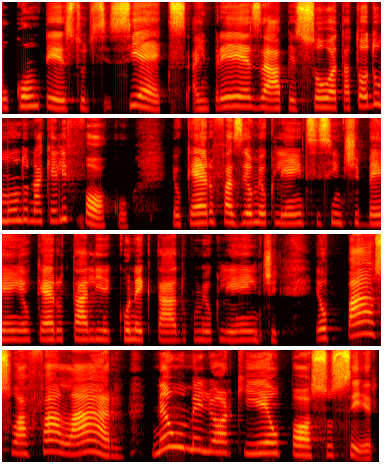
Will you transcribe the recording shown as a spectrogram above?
o contexto de CX, a empresa, a pessoa, está todo mundo naquele foco. Eu quero fazer o meu cliente se sentir bem, eu quero estar tá ali conectado com o meu cliente. Eu passo a falar não o melhor que eu posso ser,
